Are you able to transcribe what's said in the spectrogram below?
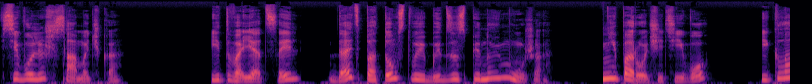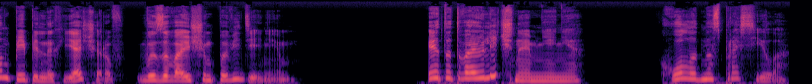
всего лишь самочка. И твоя цель — дать потомство и быть за спиной мужа. Не порочить его и клан пепельных ящеров вызывающим поведением. Это твое личное мнение? Холодно спросила.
